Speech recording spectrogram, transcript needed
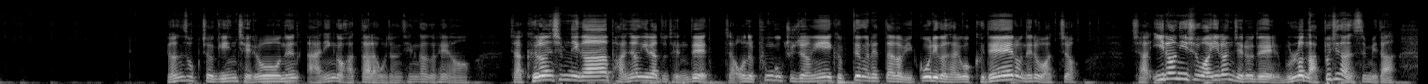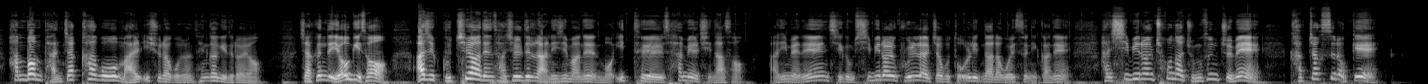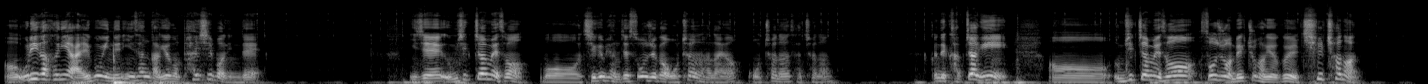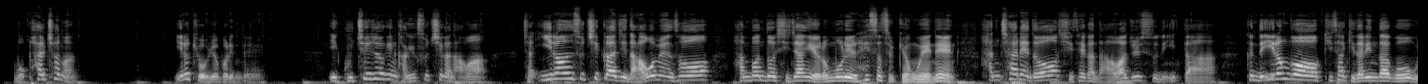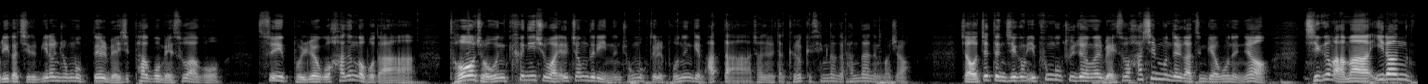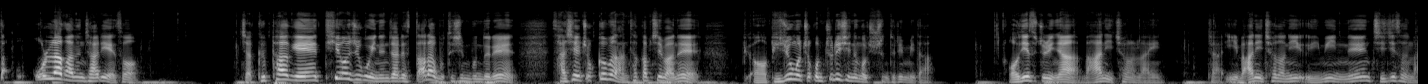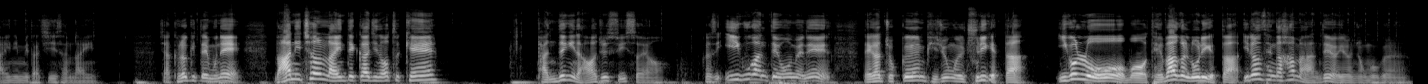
연속적인 재료는 아닌 것 같다라고 저는 생각을 해요. 자, 그런 심리가 반영이라도 된 듯, 자, 오늘 풍국 주정이 급등을 했다가 윗꼬리가 달고 그대로 내려왔죠. 자, 이런 이슈와 이런 재료들, 물론 나쁘진 않습니다. 한번 반짝하고 말 이슈라고 저는 생각이 들어요. 자, 근데 여기서 아직 구체화된 사실들은 아니지만은 뭐 이틀, 3일 지나서 아니면은 지금 11월 9일 날짜부터 올린다라고 했으니까는 한 11월 초나 중순쯤에 갑작스럽게 어, 우리가 흔히 알고 있는 인상 가격은 80원인데 이제 음식점에서 뭐 지금 현재 소주가 5,000원 하나요? 5,000원, 4,000원? 근데 갑자기 어, 음식점에서 소주와 맥주 가격을 7,000원, 뭐 8,000원 이렇게 올려버린대. 이 구체적인 가격 수치가 나와. 자, 이런 수치까지 나오면서 한 번 더 시장에 여론몰이를 했었을 경우에는 한 차례 더 시세가 나와줄 수는 있다. 근데 이런 거 기사 기다린다고 우리가 지금 이런 종목들 매집하고 매수하고 수익 보려고 하는 것보다 더 좋은 큰 이슈와 일정들이 있는 종목들을 보는 게 맞다. 저는 일단 그렇게 생각을 한다는 거죠. 자, 어쨌든 지금 이 풍국 주정을 매수하신 분들 같은 경우는요. 지금 아마 이런 올라가는 자리에서 자, 급하게 튀어주고 있는 자리에서 따라 붙으신 분들은 사실 조금은 안타깝지만은 어, 비중을 조금 줄이시는 걸 추천드립니다. 어디에서 줄이냐? 12,000원 라인. 자, 이 12,000원이 의미 있는 지지선 라인입니다. 지지선 라인. 자, 그렇기 때문에 12,000원 라인 때까지는 어떻게 반등이 나와줄 수 있어요. 그래서 이 구간대 오면은 내가 조금 비중을 줄이겠다. 이걸로 뭐 대박을 노리겠다. 이런 생각하면 안 돼요. 이런 종목은.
